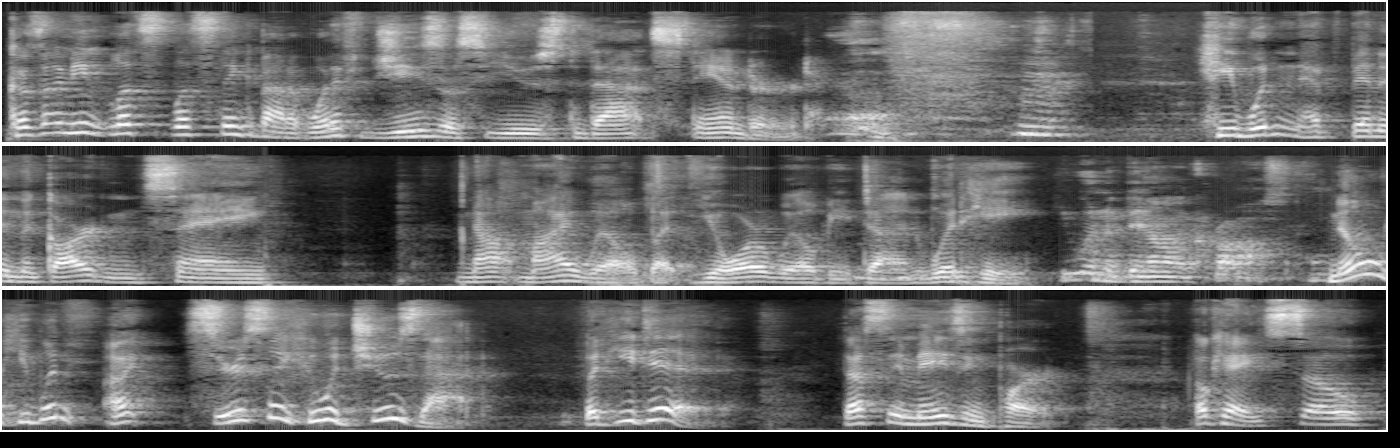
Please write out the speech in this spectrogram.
Because i mean let's let's think about it. What if jesus used that standard? He wouldn't have been in the garden saying not my will but your will be done would he He wouldn't have been on the cross. no, he wouldn't. I seriously, who would choose that? But he did. That's the amazing part. Okay, so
